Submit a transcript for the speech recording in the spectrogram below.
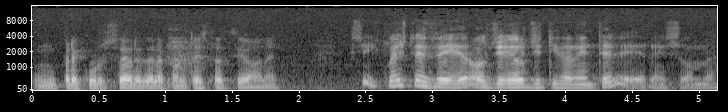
un precursore della contestazione? Sì, questo è vero, è oggettivamente vero, insomma.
